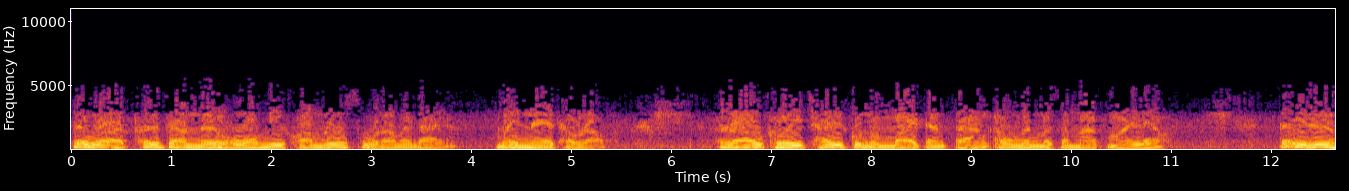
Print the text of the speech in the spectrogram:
เรียกว่าพระเจ้าเหนือหัวมีความรู้สู้เราไม่ได้ ไม่แน่เท่าเรา เราเคยใช้กุลบายต่างๆ เอาเงินมาสมากมายแล้ว แต่เรื่อง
